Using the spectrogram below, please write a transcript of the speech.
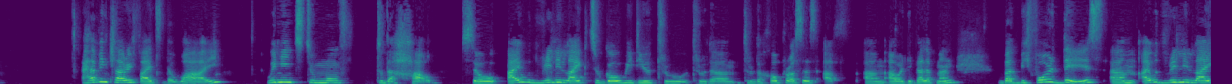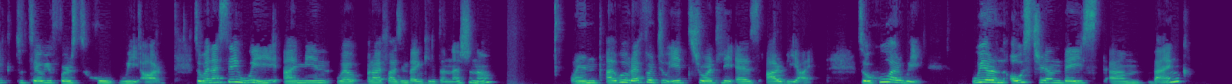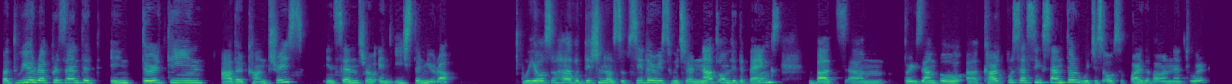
having clarified the why, we need to move to the how. So I would really like to go with you through, through, the, through the whole process of um, our development But before this, um, I would really like to tell you first who we are. So when I say we, I mean, well, Raiffeisen Bank International, and I will refer to it shortly as RBI. So who are we? We are an Austrian-based um, bank, but we are represented in 13 other countries in Central and Eastern Europe. We also have additional subsidiaries, which are not only the banks, but um, for example, a card processing center, which is also part of our network.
